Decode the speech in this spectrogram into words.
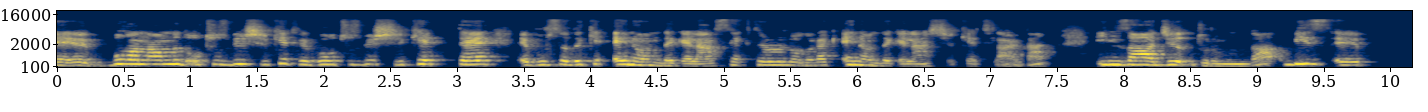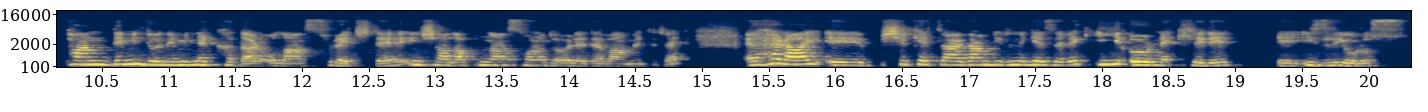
E, bu anlamda da 31 şirket ve bu 31 şirket de e, Bursa'daki en önde gelen, sektörel olarak en önde gelen şirketlerden imzacı durumunda. Biz e, pandemi dönemine kadar olan süreçte inşallah bundan sonra da öyle devam edecek. E, her ay e, şirketlerden birini gezerek iyi örnekleri e, izliyoruz.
